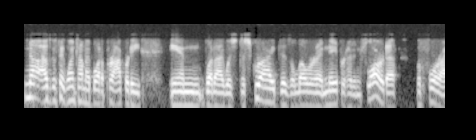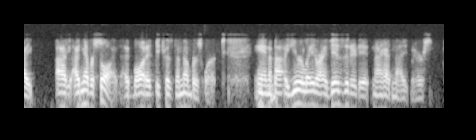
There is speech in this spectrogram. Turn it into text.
No, I was going to say one time I bought a property in what I was described as a lower end neighborhood in Florida before I I, I never saw it. I bought it because the numbers worked. And mm-hmm. about a year later, I visited it and I had nightmares.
